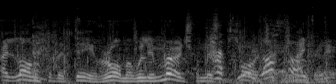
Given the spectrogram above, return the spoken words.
I long for the day Roma will emerge from this Have you lost nightmare.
